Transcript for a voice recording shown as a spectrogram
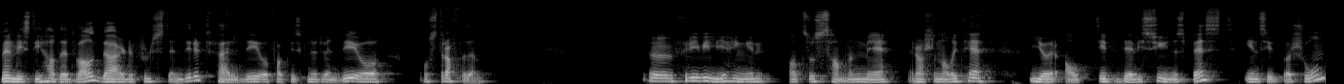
Men hvis de hadde et valg, da er det fullstendig rettferdig og faktisk nødvendig å, å straffe dem. Eh, fri vilje henger altså sammen med rasjonalitet. Vi gjør alltid det vi synes best i en situasjon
